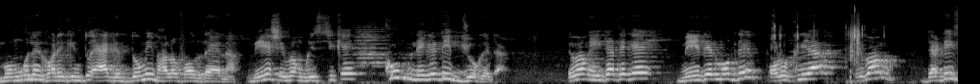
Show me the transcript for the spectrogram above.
মঙ্গলের ঘরে কিন্তু একদমই ভালো ফল দেয় না। মেষ এবং বৃষ্টিকে খুব নেগেটিভ যোগ এটা। এবং এইটা থেকে মেয়েদের মধ্যে পরক্রিয়া এবং দ্যাট ইজ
